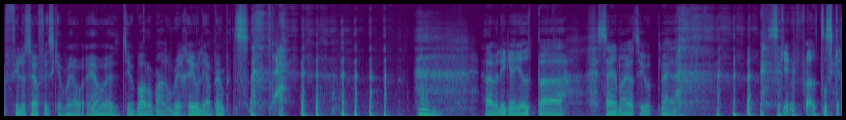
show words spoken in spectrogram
filosofisk än vad jag Jag tog bara de här ro- roliga moments. det är väl inga djupa scener jag tog upp med skolsköterskan.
